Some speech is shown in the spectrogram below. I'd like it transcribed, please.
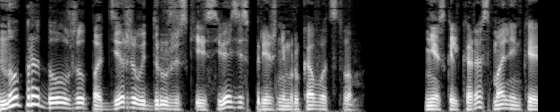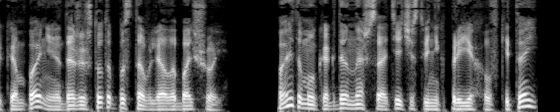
но продолжил поддерживать дружеские связи с прежним руководством. Несколько раз маленькая компания даже что-то поставляла большой. Поэтому, когда наш соотечественник приехал в Китай,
